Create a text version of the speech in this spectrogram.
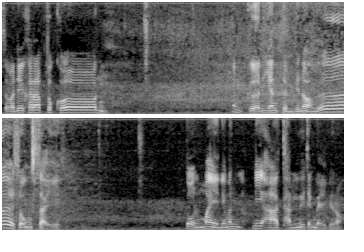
สวัสดีครับทุกคน มันเกิดยังขึ้นพี่น้อง เอ้ย สงสัย ต้นไม้เนี่ยมันมีอาถรรพ์หรือจังไหนพี่น้อง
